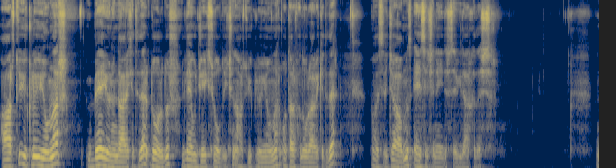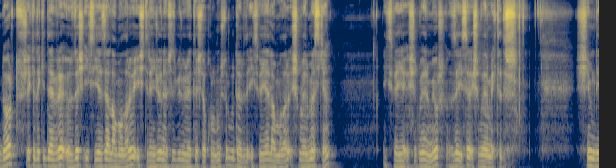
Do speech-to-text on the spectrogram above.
Artı yüklü iyonlar B yönünde hareket eder. Doğrudur. L ucu eksi olduğu için artı yüklü iyonlar o tarafa doğru hareket eder. Dolayısıyla cevabımız E seçeneğidir sevgili arkadaşlar. 4 şekildeki devre özdeş X, Y, Z lambaları ve iç direnci önemsiz bir üreteçle kurulmuştur. Bu devrede X ve Y lambaları ışık vermezken X ve Y ışık vermiyor. Z ise ışık vermektedir. Şimdi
